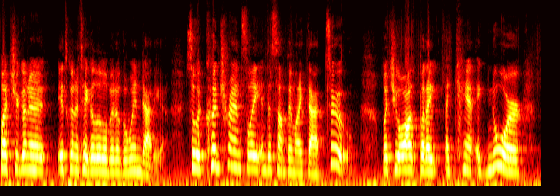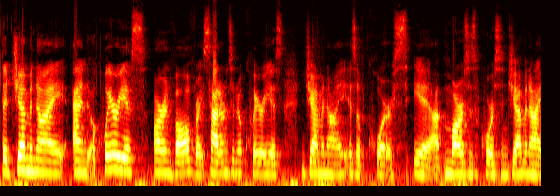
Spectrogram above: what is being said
but you're gonna it's gonna take a little bit of the wind out of you. So it could translate into something like that too. But you all, but I, I can't ignore that Gemini and Aquarius are involved, right? Saturn's in Aquarius, Gemini is of course, yeah, Mars is of course in Gemini.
